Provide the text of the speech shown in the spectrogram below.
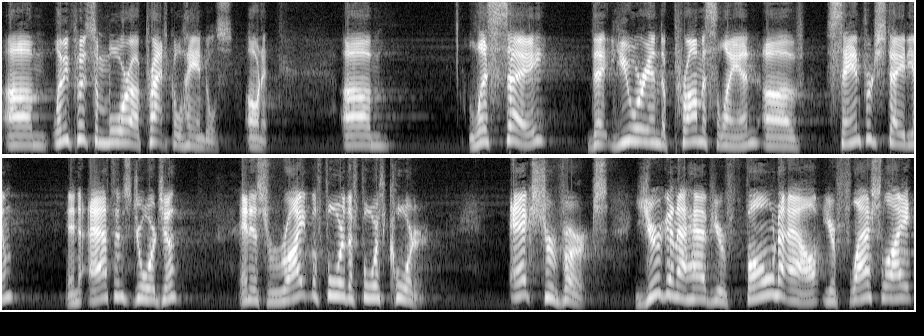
Um, let me put some more uh, practical handles on it. Um, let's say that you are in the promised land of Sanford Stadium in Athens, Georgia, and it's right before the fourth quarter. Extroverts, you're going to have your phone out, your flashlight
